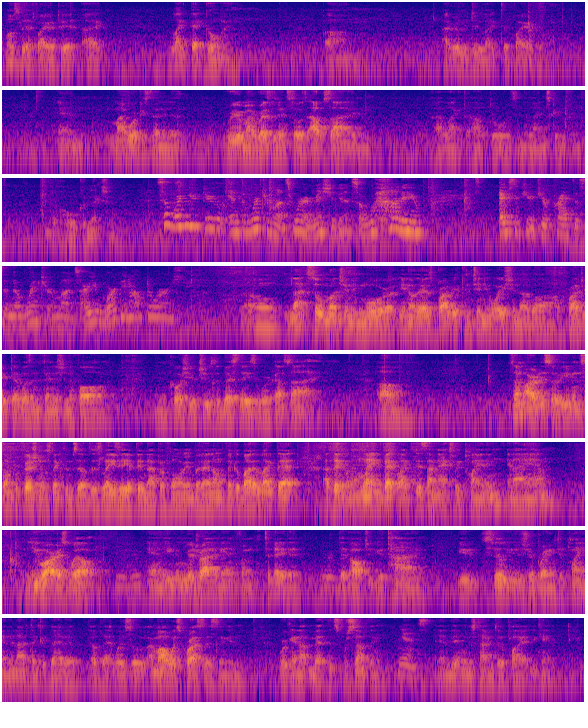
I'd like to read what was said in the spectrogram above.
mostly a fire pit. I like that going. Um, I really do like the fire going, and my work is done in the rear of my residence, so it's outside, and I like the outdoors and the landscape and the whole connection. So what do you do in the winter months? We're in Michigan, so how do you execute your practice in the winter months? Are you working outdoors? No, not so much anymore. You know, there's probably a continuation of uh, a project that wasn't finished in the fall, and of course, you choose the best days to work outside. Um, some artists or even some professionals think themselves as lazy if they're not performing, but I don't think about it like that. I think when I'm laying back like this, I'm actually planning, and I am. You are as well, and even your drive in from today that mm-hmm. that altered your time. You still use your brain to plan, and I think of that of, of that way. So I'm always processing and working out methods for something, Yes. and then when it's time to apply it, you can.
